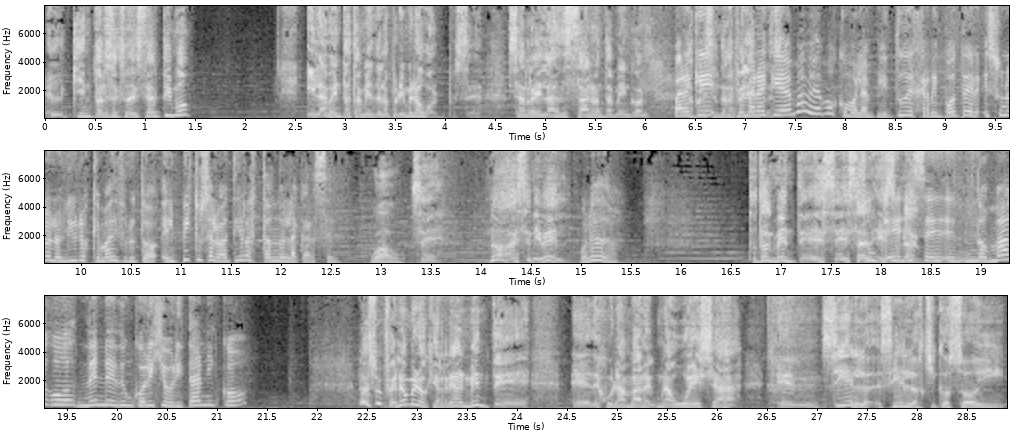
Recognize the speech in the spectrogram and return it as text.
el quinto, el sexto y el séptimo. Y las ventas también de los primeros bueno, pues, se, se relanzaron también con Para la que, aparición de las películas. para que además veamos como la amplitud de Harry Potter, es uno de los libros que más disfrutó. El Pistu Salvatierra estando en la cárcel. Wow. Sí. No, a ese nivel, Boludo. totalmente. Es, es- Es un- es una- es, eh, unos magos, nene de un colegio británico. no, es un fenómeno que realmente eh, dejó una, mar- una huella en, ¿Siguen, lo- siguen los chicos hoy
